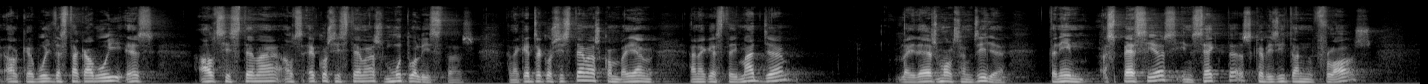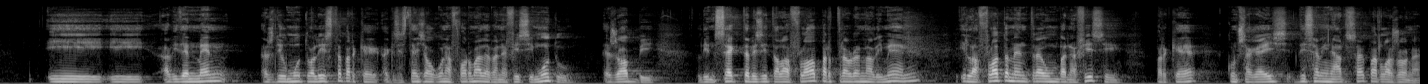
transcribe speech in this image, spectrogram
el que vull destacar avui és el sistema, els ecosistemes mutualistes. En aquests ecosistemes, com veiem en aquesta imatge, la idea és molt senzilla. Tenim espècies, insectes, que visiten flors, i, i evidentment es diu mutualista perquè existeix alguna forma de benefici mutu, és obvi. L'insecte visita la flor per treure'n aliment i la flor també en treu un benefici perquè aconsegueix disseminar-se per la zona,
